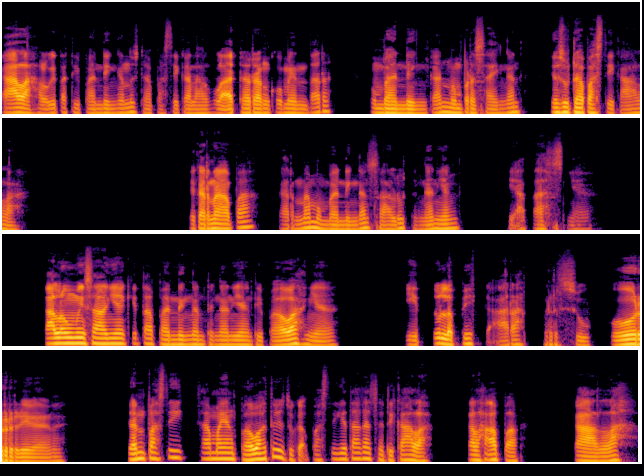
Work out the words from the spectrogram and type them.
kalah kalau kita dibandingkan itu sudah pasti kalah. Kalau ada orang komentar membandingkan, mempersaingkan, ya sudah pasti kalah. Ya karena apa? Karena membandingkan selalu dengan yang di atasnya. Kalau misalnya kita bandingkan dengan yang di bawahnya, itu lebih ke arah bersyukur ya kan. Dan pasti sama yang bawah itu juga pasti kita akan jadi kalah. Kalah apa? Kalah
